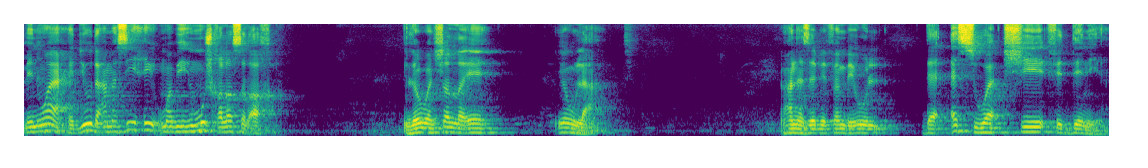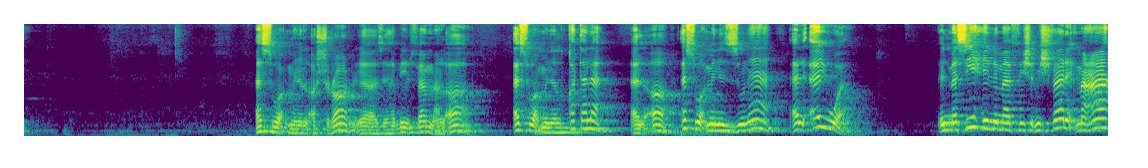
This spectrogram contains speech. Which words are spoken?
من واحد يدعى مسيحي وما بيهموش خلاص الآخر. اللي هو إن شاء الله إيه؟ يولع. يوحنا زي بيفهم بيقول ده أسوأ شيء في الدنيا. أسوأ من الأشرار يا ذهبي الفم قال آه. أسوأ من القتلة قال آه. أسوأ من الزنا قال أيوة. المسيحي اللي ما فيش مش فارق معاه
